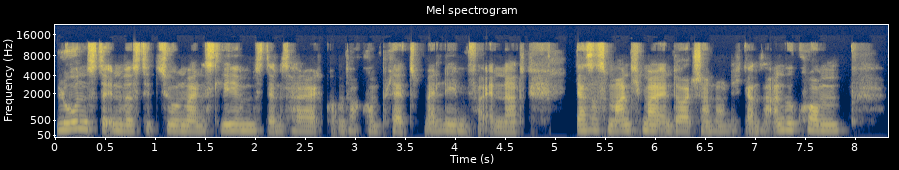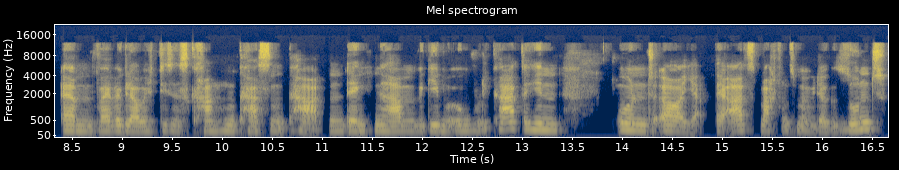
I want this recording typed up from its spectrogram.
lohnendste Investition meines Lebens, denn es hat halt einfach komplett mein Leben verändert. Das ist manchmal in Deutschland noch nicht ganz angekommen, ähm, weil wir, glaube ich, dieses Krankenkassenkarten-Denken haben. Wir geben irgendwo die Karte hin und äh, ja, der Arzt macht uns mal wieder gesund,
